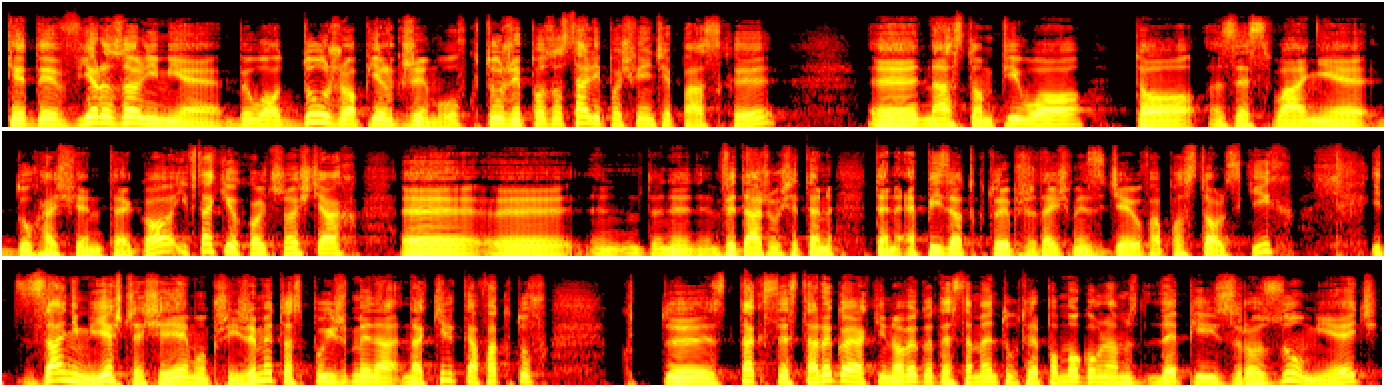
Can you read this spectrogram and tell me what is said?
kiedy w Jerozolimie było dużo pielgrzymów, którzy pozostali po święcie Paschy, e, nastąpiło to zesłanie Ducha Świętego i w takich okolicznościach e, wydarzył się ten, ten epizod, który przeczytaliśmy z dziejów apostolskich. I zanim jeszcze się jemu przyjrzymy, to spójrzmy na, na kilka faktów, tak ze Starego, jak i Nowego Testamentu, które pomogą nam lepiej zrozumieć,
